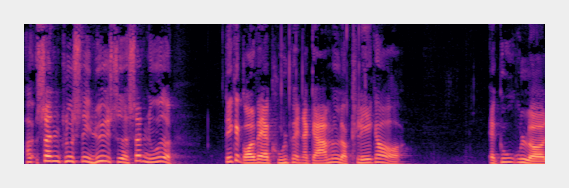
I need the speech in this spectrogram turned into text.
Og så er den pludselig i lyset, og så er den ude, og det kan godt være, at kuglepennen er gammel og klikker og er gul, og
